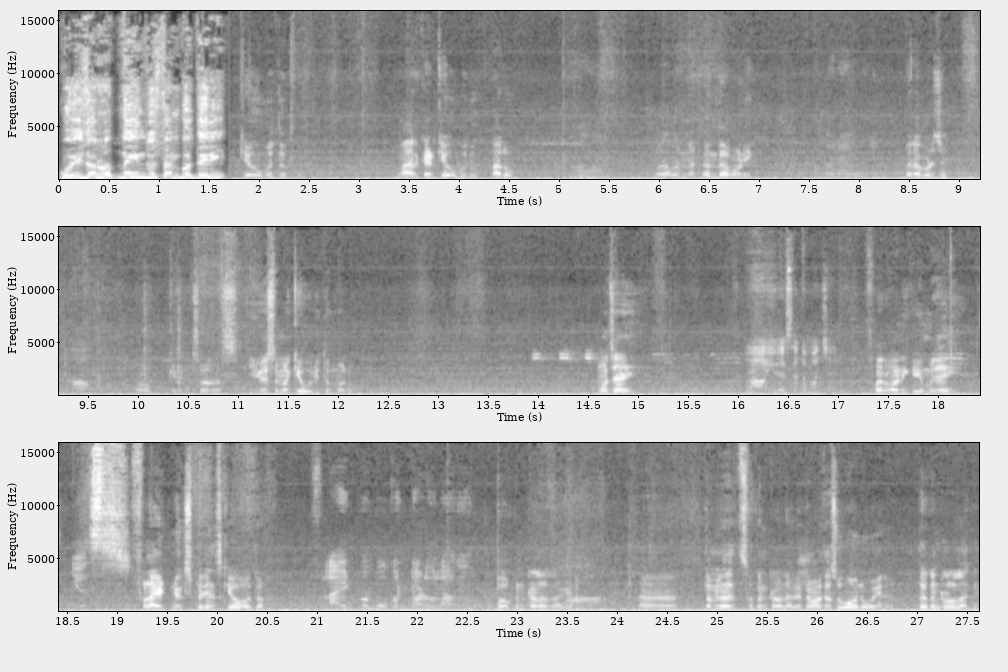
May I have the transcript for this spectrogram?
कोई जरूरत नहीं हिंदुस्तान को तेरी કેવું બધું માર્કેટ કેવું બધું સારું હા, બરાબર ને ધંધા પાણી બરાબર. બરાબર છે હા. ઓકે સરસ યુએસએમાં કેવું રહ્યું તમારું મજા આવી હા યુએસએ તો મજા આવી ફરવાની કેવી મજા આવી યસ ફ્લાઇટનો એક્સપિરિયન્સ કેવો હતો ફ્લાઇટમાં બહુ કંટાળો લાગે બહુ કંટાળો લાગે હા. હા તમને શું કંટાળો લાગે તમારે તો સુવાનું હોય ને તો કંટાળો લાગે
